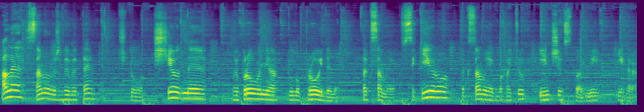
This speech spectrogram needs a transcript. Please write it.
Але саме важливе те, що ще одне випробування було пройдене. Так само, як в Sekiro, так само, як в багатьох інших складних іграх.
